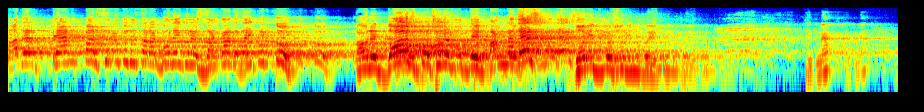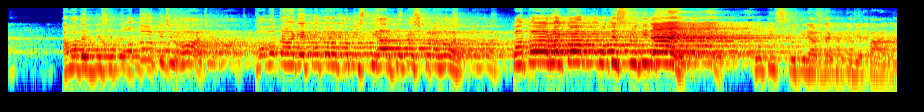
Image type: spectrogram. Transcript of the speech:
তাদের পার্সেন্ট যদি তারা গুনে গুনে জাকাত আদায় করত, তাহলে দশ বছরের মধ্যে বাংলাদেশ দরিদ্র শূন্য হয়ে যেত। ঠিক না? আমাদের দেশে কত কিছু হয়, ক্ষমতার আগে কত রকম ইস্তিহার প্রকাশ করা হয়, কত রকম প্রতিশ্রুতি দেয়, প্রতিশ্রুতির আর দেখা খুঁজে পায় না।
